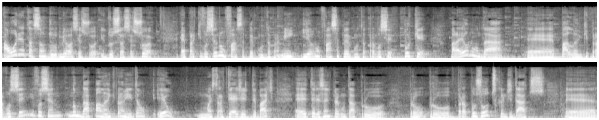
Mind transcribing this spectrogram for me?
A orientação do meu assessor e do seu assessor é para que você não faça pergunta para mim e eu não faça pergunta para você. Por quê? Para eu não dar é, palanque para você e você não dar palanque para mim. Então, eu, uma estratégia de debate, é interessante perguntar para para os outros candidatos é,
